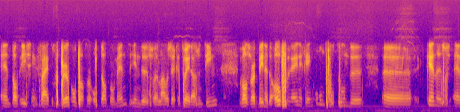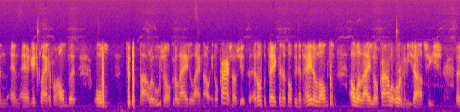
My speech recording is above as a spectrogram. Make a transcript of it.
En dat is in feite gebeurd omdat er op dat moment, in dus laten we zeggen 2010, was er binnen de oogvereniging onvoldoende uh, kennis en, en, en richtlijnen voorhanden om te bepalen hoe zo'n geleidelijn nou in elkaar zou zitten. En dat betekende dat in het hele land allerlei lokale organisaties uh,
